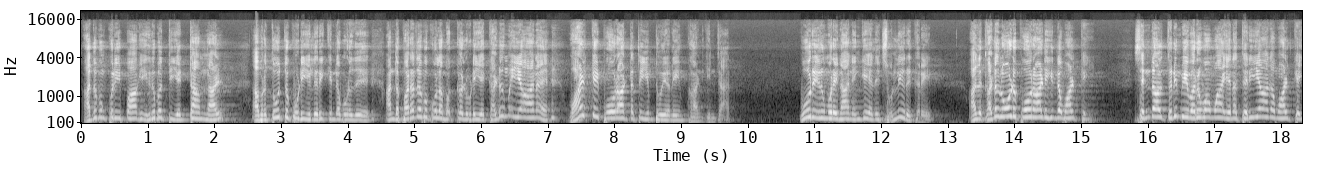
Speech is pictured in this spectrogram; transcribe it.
அதுவும் குறிப்பாக இருபத்தி எட்டாம் நாள் அவர் தூத்துக்குடியில் இருக்கின்ற பொழுது அந்த பரதவ குல மக்களுடைய கடுமையான வாழ்க்கை போராட்டத்தையும் துயரையும் காண்கின்றார். ஊர் இருமுறை நான் எங்கே அதை சொல்லி இருக்கிறேன் அது கடலோடு போராடுகின்ற வாழ்க்கை. சென்றால் திரும்பி வருவோமா என தெரியாத வாழ்க்கை.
